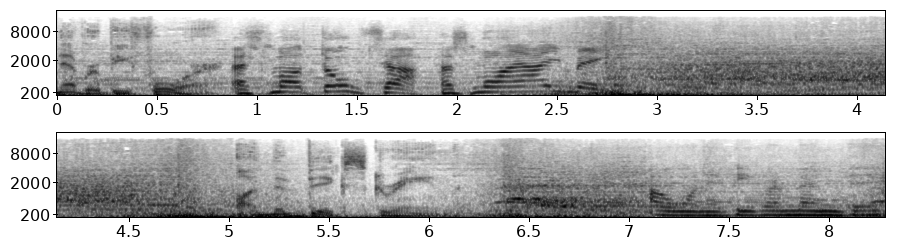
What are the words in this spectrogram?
never before. That's my daughter. That's my Amy. On the big screen. I want to be remembered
